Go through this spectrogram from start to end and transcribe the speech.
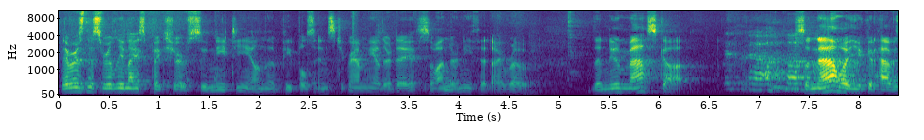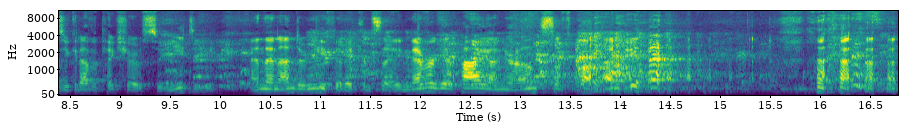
there was this really nice picture of Suniti on the People's Instagram the other day, so underneath it I wrote, the new mascot. So now what you could have is you could have a picture of Suniti, and then underneath it it can say, never get high on your own supply.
